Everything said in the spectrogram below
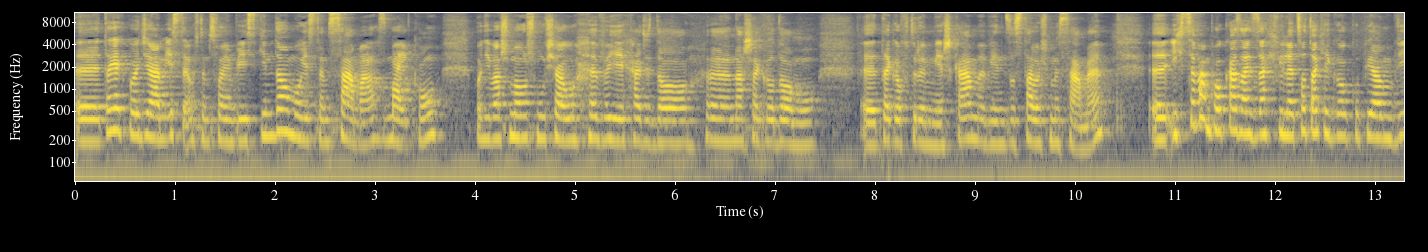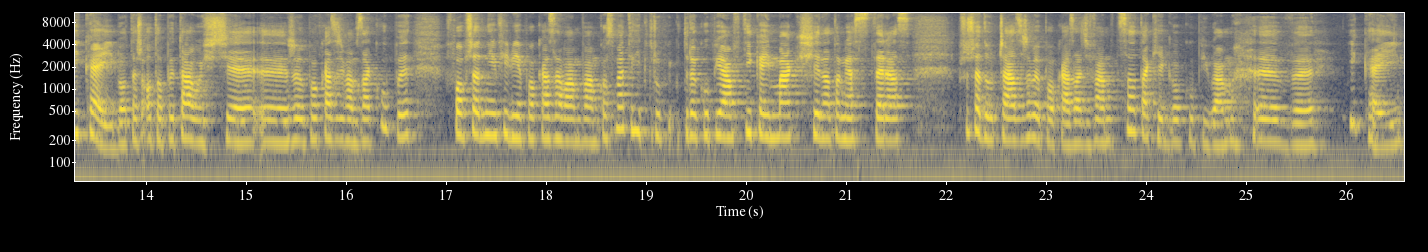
E, Tak jak powiedziałam, jestem w tym swoim wiejskim domu, jestem sama z Majką, ponieważ mąż musiał wyjechać do e, naszego domu, e, tego, w którym mieszkamy, więc zostałyśmy same. I chcę Wam pokazać za chwilę, co takiego kupiłam w Ikei, bo też o to pytałyście, żeby pokazać Wam zakupy. W poprzednim filmie pokazałam Wam kosmetyki, któr- które kupiłam w TK Maxie, natomiast teraz przyszedł czas, żeby pokazać Wam, co takiego kupiłam w Ikei.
